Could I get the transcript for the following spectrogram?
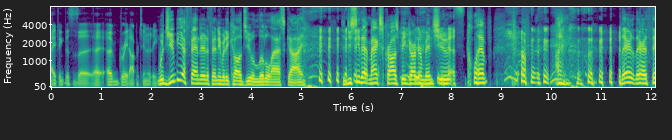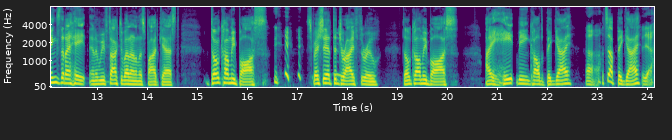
I think this is a, a, a great opportunity. Would you be offended if anybody called you a little ass guy? Did you see that Maxx Crosby Gardner Minshew Yes. clip? I- there, there are things that I hate, and we've talked about it on this podcast. Don't call me boss, especially at the drive-through. Don't call me boss. I hate being called big guy. Uh, What's up, big guy? yeah,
